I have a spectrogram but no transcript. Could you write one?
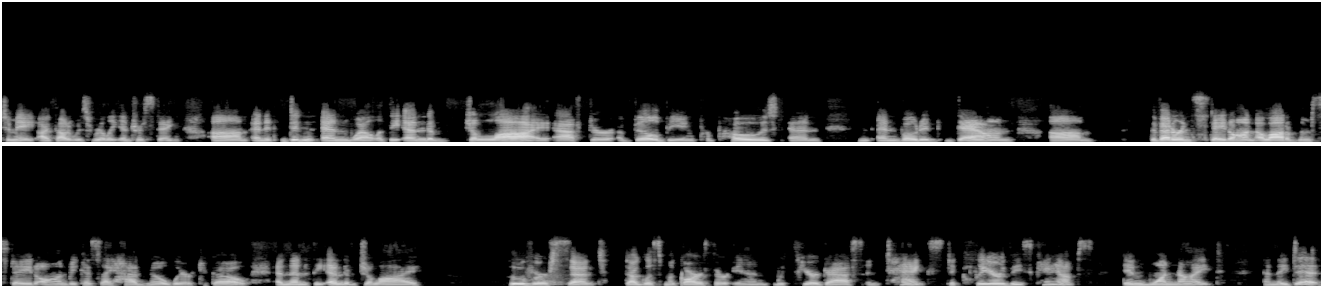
to me, I thought it was really interesting. Um, and it didn't end well. At the end of July, after a bill being proposed and and voted down, um, the veterans stayed on. A lot of them stayed on because they had nowhere to go. And then at the end of July, Hoover sent Douglas MacArthur in with tear gas and tanks to clear these camps in one night. And they did.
